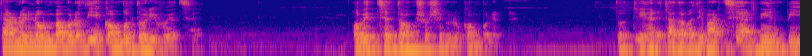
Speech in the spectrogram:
কারণ ওই লম্বাগুলো দিয়ে কম্বল তৈরি হয়েছে। অবিচ্ছেদ্য অংশ সেগুলো কম্বলের তো যে হারে চাঁদাবাজি বাড়ছে আর বিএনপি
